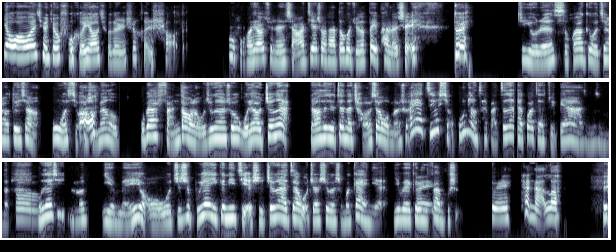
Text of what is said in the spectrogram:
要完完全全符合要求的人是很少的，不符合要求的人想要接受他，都会觉得背叛了谁。对。就有人死活要给我介绍对象，问我喜欢什么样的，我被他烦到了，我就跟他说我要真爱，然后他就站在嘲笑我们说，哎呀，只有小姑娘才把真爱挂在嘴边啊，什么什么的。嗯，我在心想也没有，我只是不愿意跟你解释真爱在我这是个什么概念，因为跟你犯不是，对，太难了，对，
